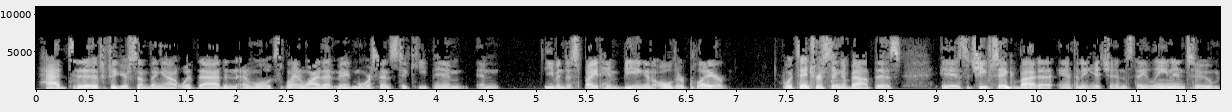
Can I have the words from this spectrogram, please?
had to figure something out with that. And, and we'll explain why that made more sense to keep him. And even despite him being an older player, What's interesting about this is the Chiefs say goodbye to Anthony Hitchens. They lean into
